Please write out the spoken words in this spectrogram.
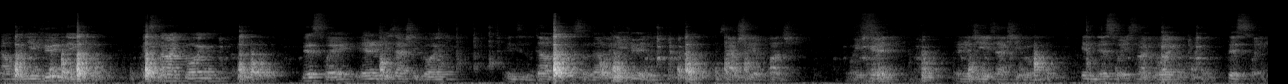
Now when you're hearing it, it's not going this way, the energy is actually going into the dummy, so that when you hear it, it's actually a punch. When you hear it, energy is actually going in this way, it's not going this way.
